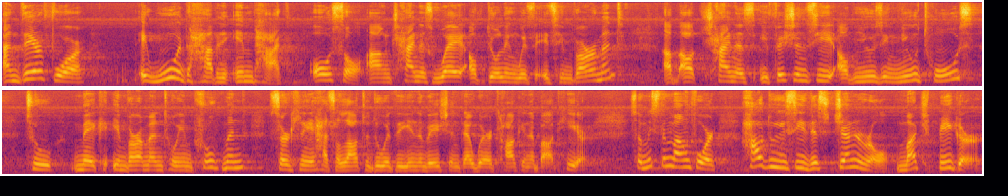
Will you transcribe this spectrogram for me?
And therefore, it would have an impact also on China's way of dealing with its environment, about China's efficiency of using new tools to make environmental improvement certainly has a lot to do with the innovation that we're talking about here. So Mr. Monfort, how do you see this general, much bigger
